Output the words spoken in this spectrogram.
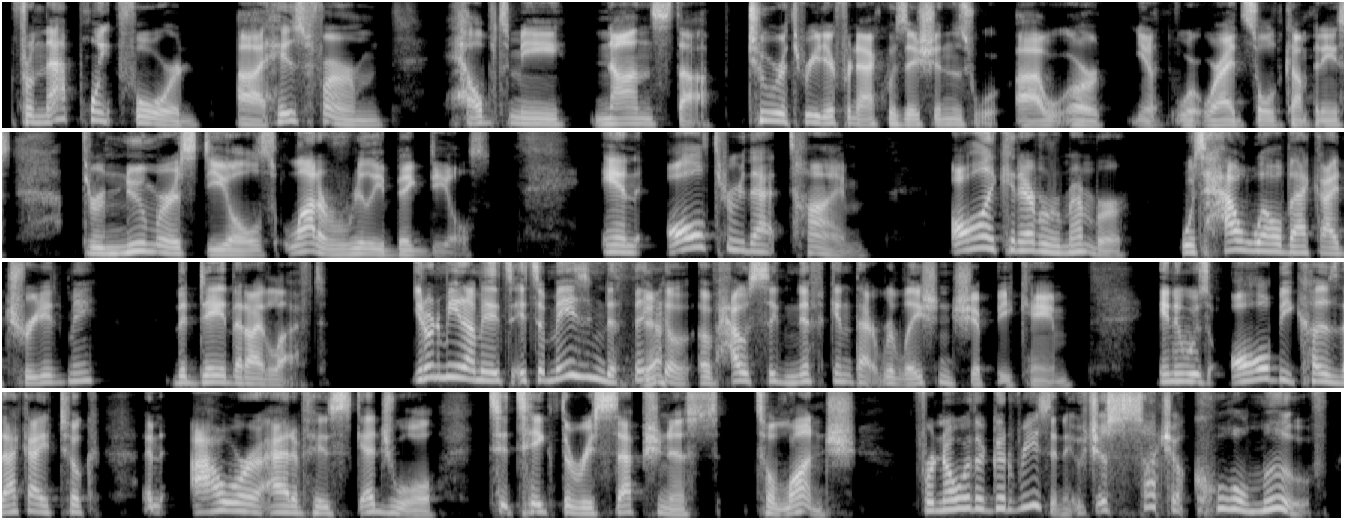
From that point forward, uh, his firm helped me nonstop. Two or three different acquisitions, uh, or you know, where, where I'd sold companies through numerous deals, a lot of really big deals, and all through that time, all I could ever remember was how well that guy treated me the day that I left. You know what I mean? I mean, it's it's amazing to think yeah. of, of how significant that relationship became. And it was all because that guy took an hour out of his schedule to take the receptionist to lunch for no other good reason. It was just such a cool move.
